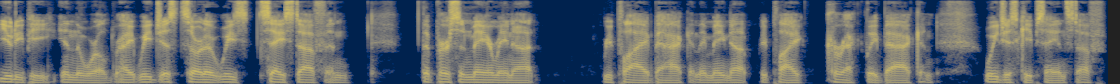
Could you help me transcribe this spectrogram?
UDP in the world, right? We just sort of we say stuff, and the person may or may not reply back, and they may not reply correctly back, and we just keep saying stuff.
